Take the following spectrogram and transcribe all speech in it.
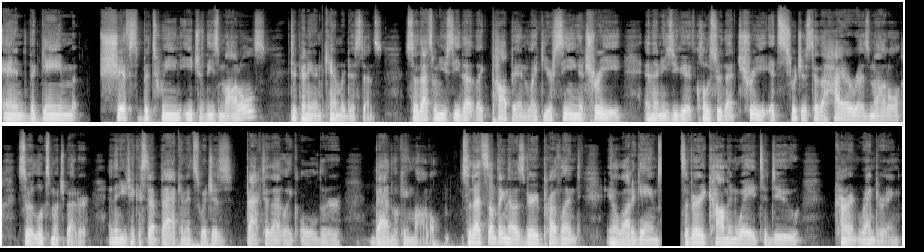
And the game shifts between each of these models depending on camera distance. So that's when you see that like pop in, like you're seeing a tree, and then as you get closer to that tree, it switches to the higher res model, so it looks much better. And then you take a step back and it switches back to that like older, bad looking model. So that's something that was very prevalent in a lot of games. It's a very common way to do current rendering.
